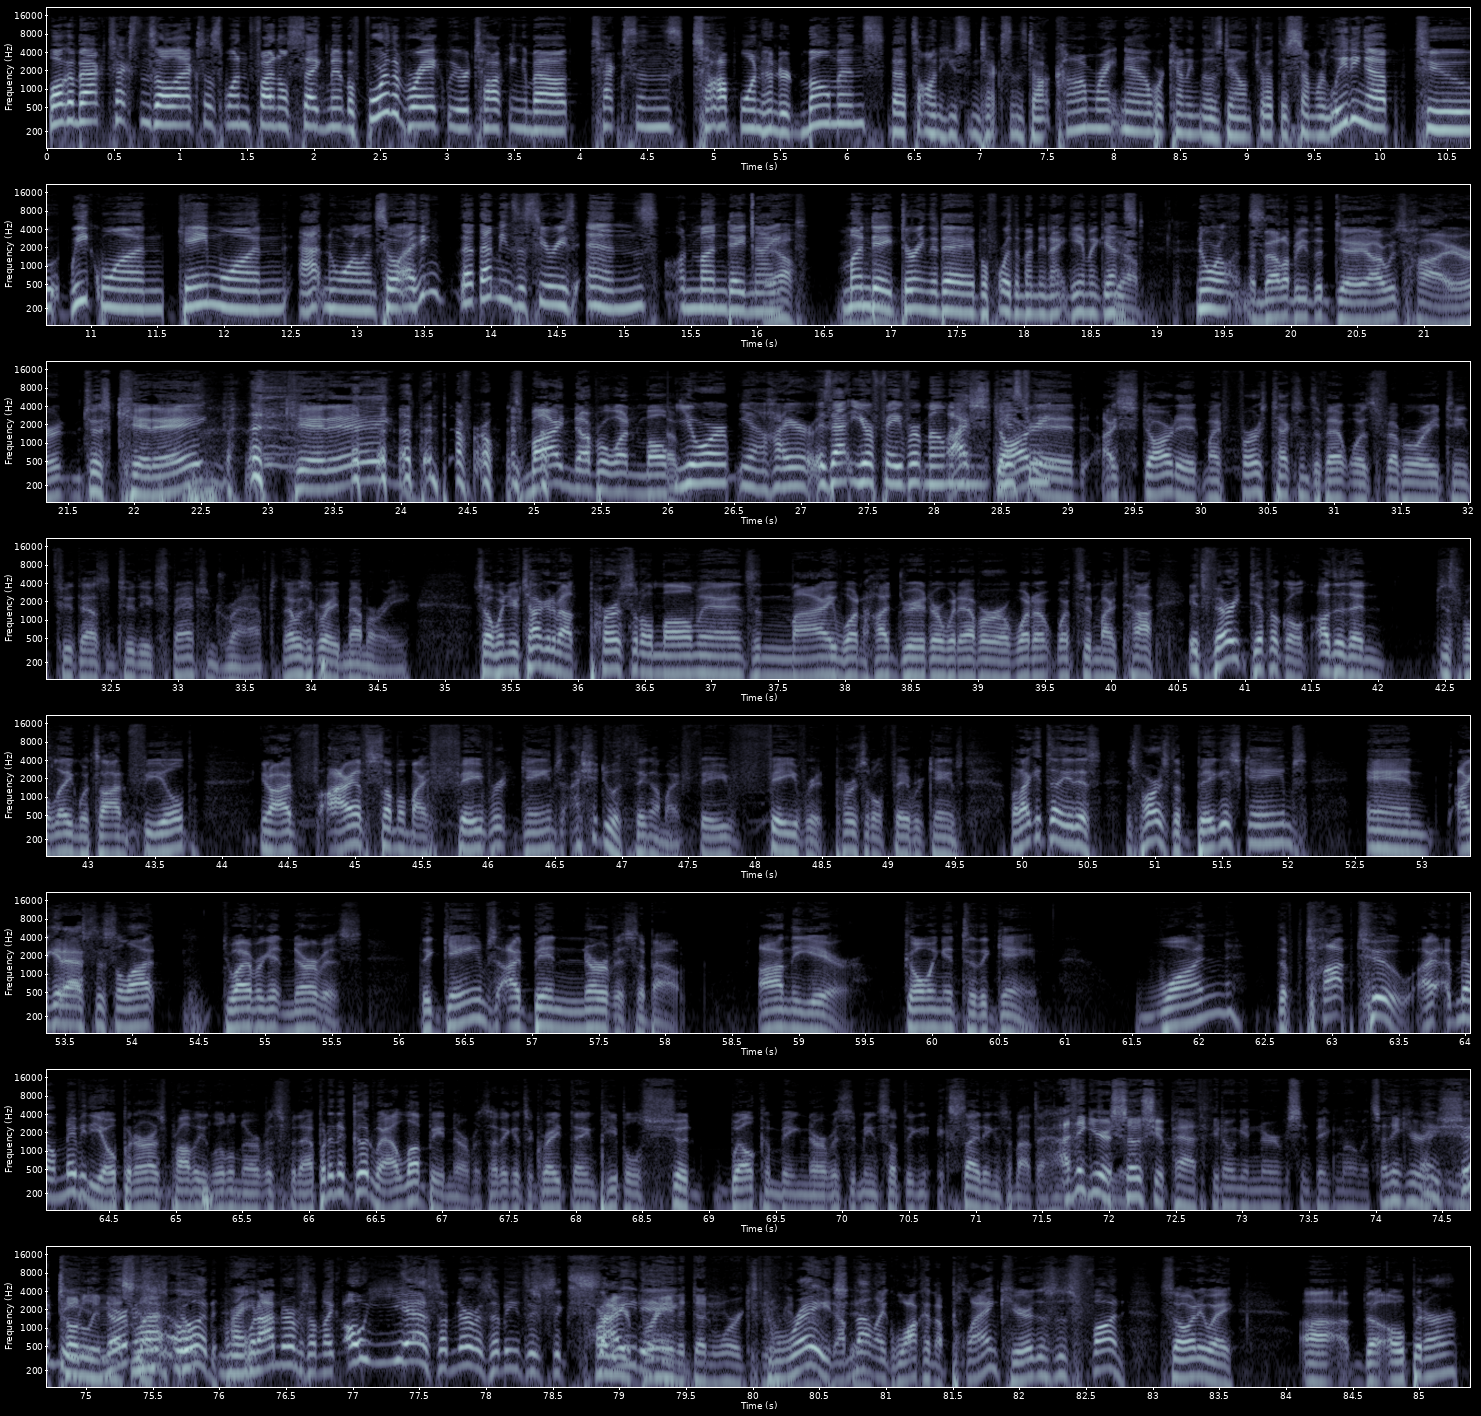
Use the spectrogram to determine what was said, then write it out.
Welcome back, Texans All Access. One final segment. Before the break, we were talking about Texans top 100 moments. That's on HoustonTexans.com right now. We're counting those down throughout the summer, leading up to Week One, Game One at New Orleans. So I think that that means the series ends on Monday night, Yeah. Monday mm-hmm. during the day before the Monday night game against Yeah. New Orleans. And that'll be the day I was hired. Just kidding. kidding. Number It's my number one moment. Your yeah hire is that your favorite moment I started. I started. My first Texans event was February eighteenth, two thousand two, the expansion draft. That was a great memory. So when you're talking about personal moments and my 100 or whatever, or what what's in my top, it's very difficult. Other than just relaying what's on field, you know, I've I have some of my favorite games. I should do a thing on my fav- favorite personal favorite games. But I can tell you this: as far as the biggest games, and I get asked this a lot. Do I ever get nervous? The games I've been nervous about on the air going into the game. One, the top two. I, well, maybe the opener. I was probably a little nervous for that, but in a good way. I love being nervous. I think it's a great thing. People should welcome being nervous. It means something exciting is about to happen. I think you're a you. sociopath if you don't get nervous in big moments. I think you're, Hey, you're should totally nervous messed is up. Well, good. right. When I'm nervous, I'm like, oh yes, I'm nervous. That means it's exciting. part of exciting. your brain that doesn't work. It's if you don't get great. nervous, I'm yeah. not like walking the plank here. This is fun. So anyway, uh, the opener,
